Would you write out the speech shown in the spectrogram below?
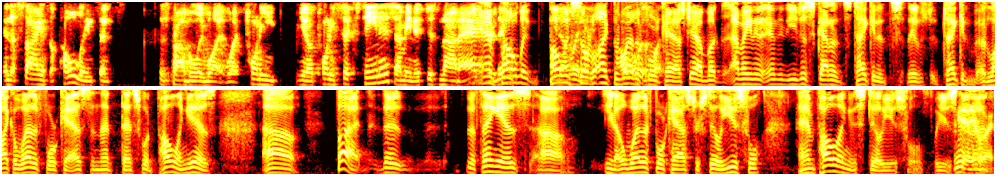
in the science of polling since since probably what what twenty you know twenty sixteen ish. I mean, it's just not Yeah, accurate. They was, polling, you know, sort of like the weather over the place. forecast. Yeah, but I mean, and you just got to take it. It's, it's take it like a weather forecast, and that that's what polling is. Uh, but the the thing is, uh, you know, weather forecasts are still useful, and polling is still useful. We just Yeah, gotta, right.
